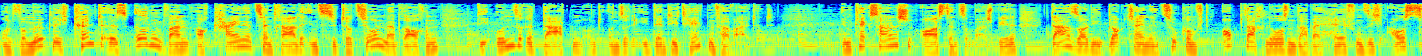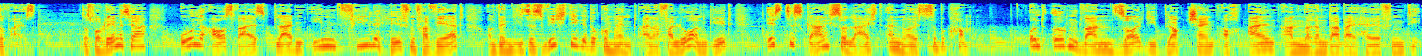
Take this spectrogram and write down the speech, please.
und womöglich könnte es irgendwann auch keine zentrale Institution mehr brauchen, die unsere Daten und unsere Identitäten verwaltet. Im texanischen Austin zum Beispiel, da soll die Blockchain in Zukunft Obdachlosen dabei helfen, sich auszuweisen. Das Problem ist ja, ohne Ausweis bleiben ihnen viele Hilfen verwehrt und wenn dieses wichtige Dokument einmal verloren geht, ist es gar nicht so leicht, ein neues zu bekommen. Und irgendwann soll die Blockchain auch allen anderen dabei helfen, die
